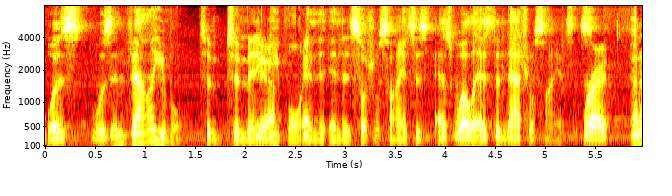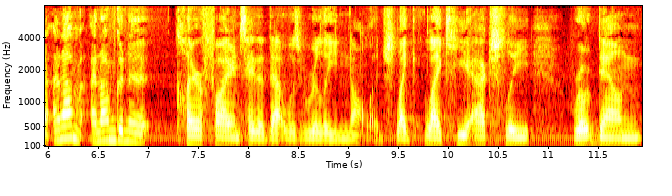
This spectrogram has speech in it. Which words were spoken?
was was invaluable to, to many Yeah. people in the, in the social sciences as well as the natural sciences. Right, and, and I'm and I'm going to clarify and say that that was really knowledge. Like like he actually wrote down,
